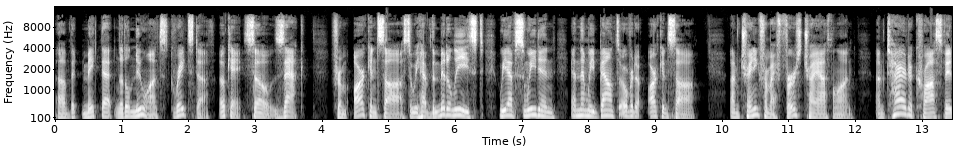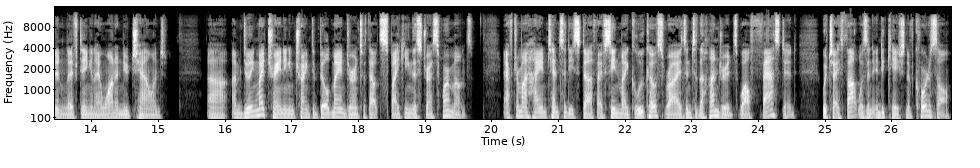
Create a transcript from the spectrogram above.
uh, but make that little nuance. Great stuff. Okay, so Zach, from Arkansas. So we have the Middle East, we have Sweden, and then we bounce over to Arkansas. I'm training for my first triathlon. I'm tired of CrossFit and lifting, and I want a new challenge. Uh, I'm doing my training and trying to build my endurance without spiking the stress hormones. After my high intensity stuff, I've seen my glucose rise into the hundreds while fasted, which I thought was an indication of cortisol.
